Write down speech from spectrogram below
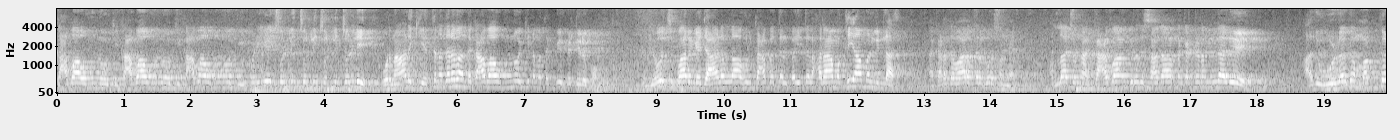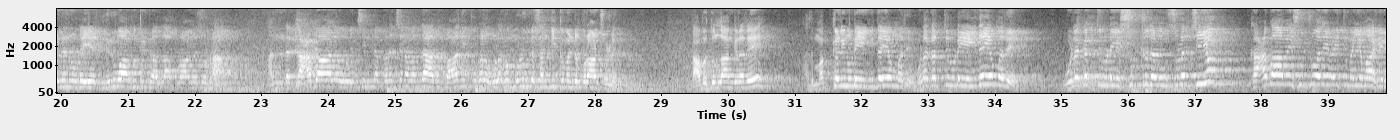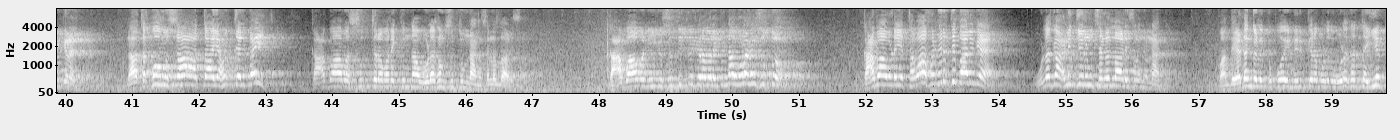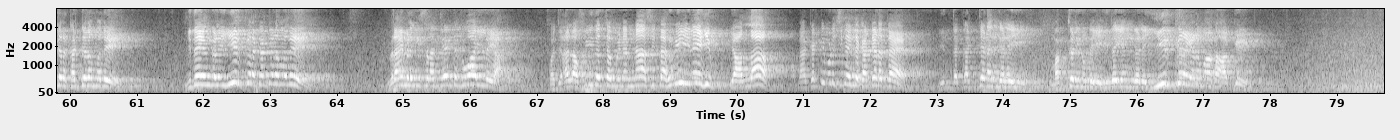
காபாவை முன்னோக்கி காபாவை முன்னோக்கி காபாவை முன்னோக்கி இப்படியே சொல்லி சொல்லி சொல்லி சொல்லி ஒரு நாளைக்கு எத்தனை தடவை அந்த காபாவை முன்னோக்கி நம்ம தக்பீர் கட்டியிருப்போம்? யோசிச்சு பாருங்க ஜாலல்லாஹுல் காபத்தல் பைத்தல் ஹராம கியாமல் லின்னாஸ். நான் கடந்த வாரத்தில் கூட சொன்னேன். அல்லாஹ் சொன்னா காபாங்கிறது சாதாரண கட்டடம் இல்லை அது. அது உலக மக்களினுடைய நிர்வாகம் என்று அல்லாஹ் குரான்னு சொல்கிறான் அந்த காபால ஒரு சின்ன பிரச்சனை வந்தால் அதன் பாதிப்புகளை உலகம் முழுக்க சந்திக்கும் என்று குரான் சொல்லுது. காபத்துல்லாங்கிறது அது மக்களினுடைய இதயம் அது உலகத்தினுடைய இதயம் அது. உலகத்தினுடைய சுற்றுதலும் சுழற்சியும் காபாவை சுற்றுவதை வைத்து மையமாக இருக்கிறது. லா தக்கூமு அத்தா யஹுஜல் பைத். காபாவை சுத்துற வரைக்கும் தான் உலகம் சுத்தும் நாங்கள் ஸல்லல்லாஹு அலைஹி காபாவை நீங்கள் சுத்திட்டு இருக்கிற வரைக்கும் தான் உலகம் சுத்தும். காபாவுடைய தவாஃபை நிறுத்தி பாருங்க. உலகம் அழிஞ்சிரும் செல்லல்லா அலைஹி சொன்னாங்க. அந்த இடங்களுக்கு போய் நிற்கிற பொழுது உலகத்தை இயக்கிற கட்டிடம் அது. இதயங்களை ஈர்க்கிற கட்டிடம் அது. இப்ராஹிம் அலைஹிஸ்ஸலாம் கேட்ட துவா இல்லையா? ஃபஜ்அல் அஃபீதத்தம் மினன் நாசி தஹ்வி இலேஹிம். யா அல்லாஹ் நான் கட்டி முடிச்சிட்டேன் இந்த கட்டடத்தை. இந்த கட்டடங்களை மக்களினுடைய இதயங்களை ஈர்க்கிற இடமாக ஆக்கு.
